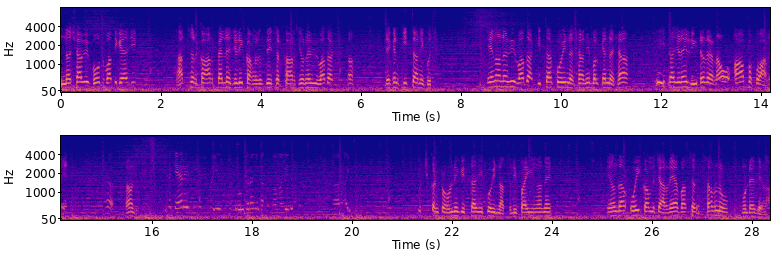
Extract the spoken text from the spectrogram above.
ਨਸ਼ਾ ਵੀ ਬਹੁਤ ਵੱਧ ਗਿਆ ਜੀ। ਹਰ ਸਰਕਾਰ ਪਹਿਲੇ ਜਿਹੜੀ ਕਾਂਗਰਸ ਦੀ ਸਰਕਾਰ ਸੀ ਉਹਨੇ ਵੀ ਵਾਅਦਾ ਕੀਤਾ ਲੇਕਿਨ ਕੀਤਾ ਨਹੀਂ ਕੁਝ ਇਹਨਾਂ ਨੇ ਵੀ ਵਾਅਦਾ ਕੀਤਾ ਕੋਈ ਨਸ਼ਾ ਨਹੀਂ ਬਲਕਿ ਨਸ਼ਾ ਇਹ ਤਾਂ ਜਿਹੜੇ ਲੀਡਰ ਹੈ ਨਾ ਉਹ ਆਪ ਬਕਵਾ ਰਹੇ ਆ ਹਾਂਜੀ। ਇਹ ਤਾਂ ਕਹਿ ਰਹੇ ਸੀ ਵੀ ਭਾਈ ਅਸੀਂ ਕੰਟਰੋਲ ਕਰਾਂਗੇ ਨੱਥ ਪਾਵਾਂਗੇ ਇਹਦੇ ਸਰਕਾਰ ਆਈ ਸੀ। ਕੁਝ ਕੰਟਰੋਲ ਨਹੀਂ ਕੀਤਾ ਜੀ ਕੋਈ ਨੱਥ ਨਹੀਂ ਪਾਈ ਇਹਨਾਂ ਨੇ। ਇਹਨਾਂ ਦਾ ਉਹੀ ਕੰਮ ਚੱਲ ਰਿਹਾ ਬਸ ਸਭ ਨੂੰ ਮੁੰਡੇ ਦੇਣਾ।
